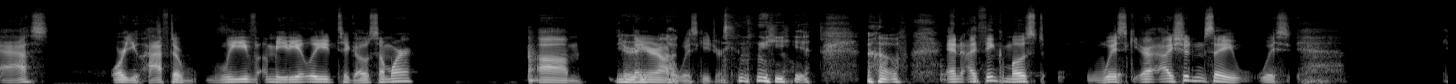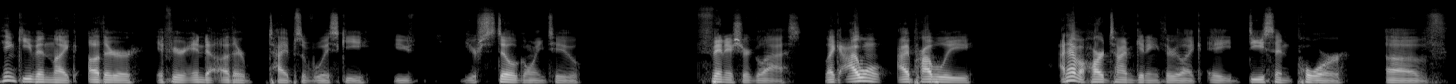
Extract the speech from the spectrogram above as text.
ass or you have to leave immediately to go somewhere, um, You're, then you're not uh, a whiskey drinker. yeah. Um, and I think most whiskey, I shouldn't say whiskey. I think even like other, if you're into other types of whiskey, you you're still going to finish your glass. Like I won't. I probably, I'd have a hard time getting through like a decent pour of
